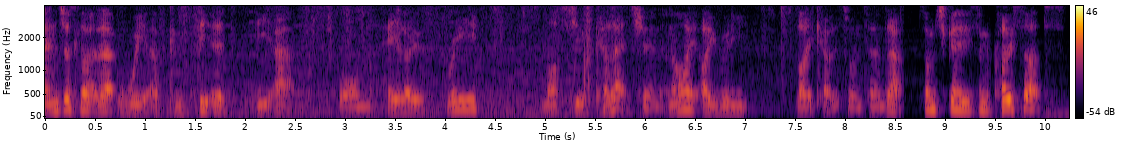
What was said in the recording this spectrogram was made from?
And just like that, we have completed the axe from Halo 3 Master Chief Collection. And I, I really like how this one turned out. So I'm just going to do some close-ups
